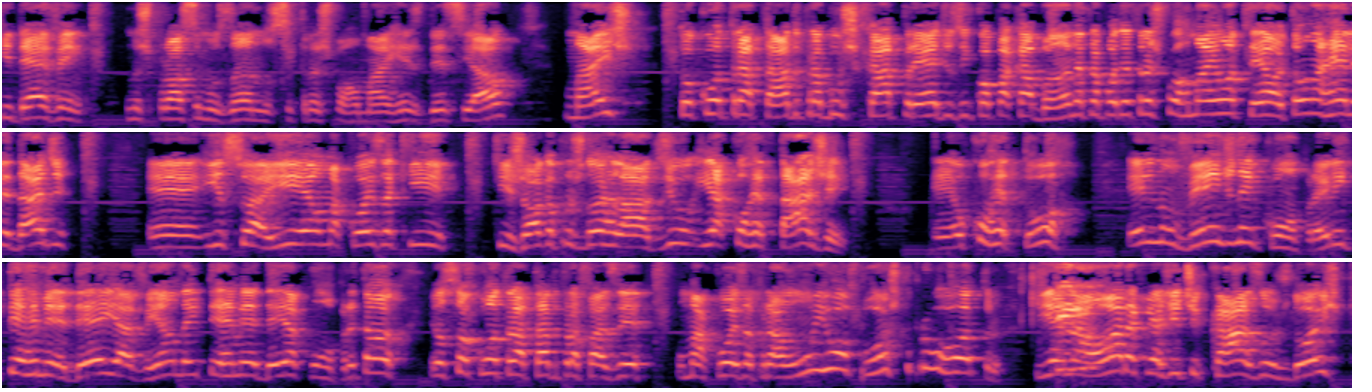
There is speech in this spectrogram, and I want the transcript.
que devem, nos próximos anos, se transformar em residencial, mas estou contratado para buscar prédios em Copacabana para poder transformar em hotel. Então, na realidade, é, isso aí é uma coisa que, que joga para os dois lados. E, e, a corretagem, é, o corretor, ele não vende nem compra, ele intermedia a venda intermedia a compra. Então eu sou contratado para fazer uma coisa para um e o oposto para o outro. E Sim. é na hora que a gente casa os dois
